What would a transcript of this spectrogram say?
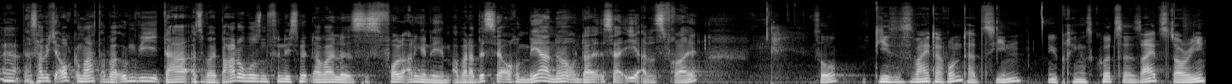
Ja. Das habe ich auch gemacht, aber irgendwie da, also bei Badehosen finde ich es mittlerweile, ist es voll angenehm. Aber da bist du ja auch im Meer, ne? Und da ist ja eh alles frei. So. Dieses weiter runterziehen, übrigens kurze Side Story.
